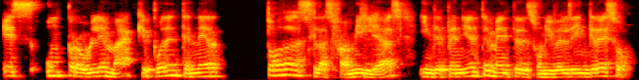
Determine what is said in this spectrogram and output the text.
Es un problema que pueden tener todas las familias independientemente de su nivel de ingreso.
